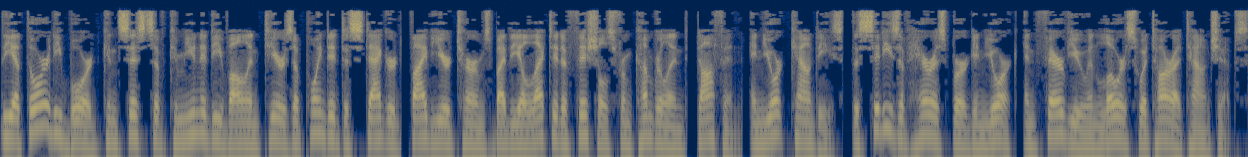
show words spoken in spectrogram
The authority board consists of community volunteers appointed to staggered, five-year terms by the elected officials from Cumberland, Dauphin, and York counties, the cities of Harrisburg and York, and Fairview and Lower Swatara townships.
